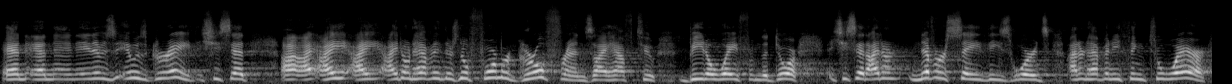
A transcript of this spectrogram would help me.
and, and, and it, was, it was great. She said, I, I, I, I don't have any, there's no former girlfriends I have to beat away from the door. She said, I don't never say these words, I don't have anything to wear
